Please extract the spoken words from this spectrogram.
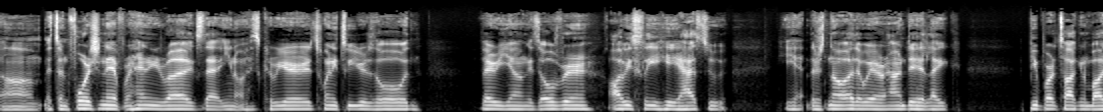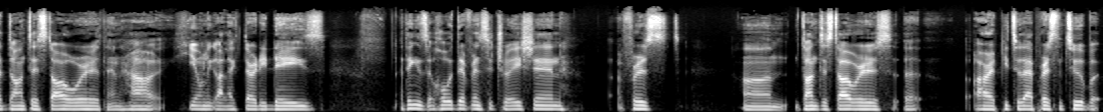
Um, it's unfortunate for Henry Ruggs that, you know, his career, 22 years old, very young is over. Obviously, he has to. He there's no other way around it. Like people are talking about Donté Stallworth and how he only got like 30 days. I think it's a whole different situation. First, um, Donté Stallworth, uh, RIP to that person too. But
